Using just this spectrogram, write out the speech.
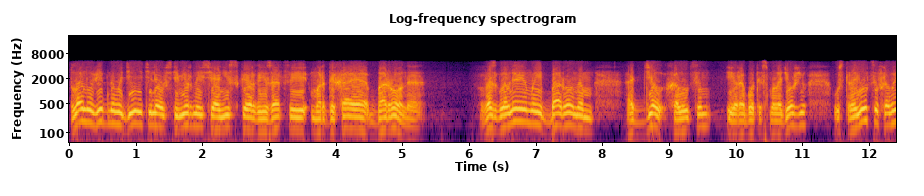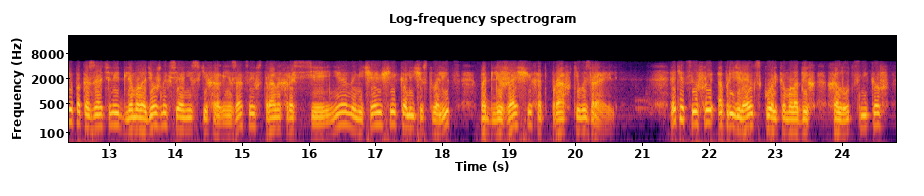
плану видного деятеля Всемирной сионистской организации Мордыхая Барона. Возглавляемый бароном отдел Халуцем и работы с молодежью установил цифровые показатели для молодежных сионистских организаций в странах рассеяния, намечающие количество лиц, подлежащих отправке в Израиль. Эти цифры определяют, сколько молодых халуцников –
